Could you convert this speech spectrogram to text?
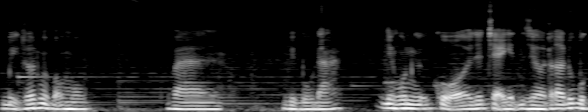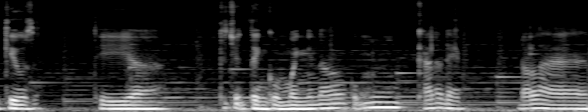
bị rớt nguyện vọng một và bị bù đá. Nhưng ngôn ngữ của giới trẻ hiện giờ đó là double kills. Thì uh, cái chuyện tình của mình nó cũng khá là đẹp. Đó là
